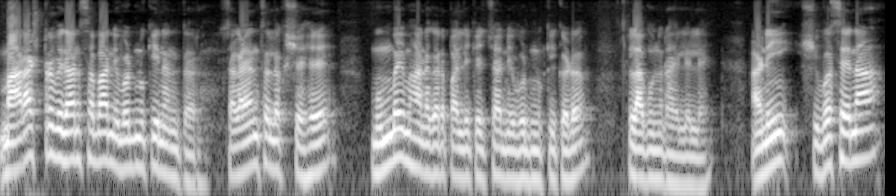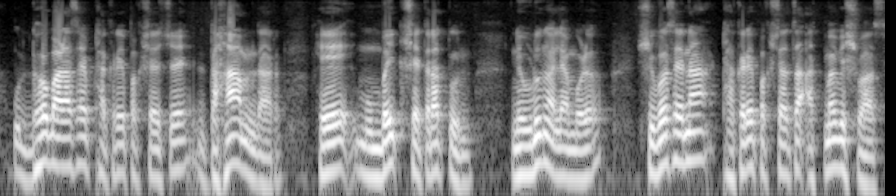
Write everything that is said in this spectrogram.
महाराष्ट्र विधानसभा निवडणुकीनंतर सगळ्यांचं लक्ष हे मुंबई महानगरपालिकेच्या निवडणुकीकडं लागून राहिलेलं आहे. आणि शिवसेना उद्धव बाळासाहेब ठाकरे पक्षाचे दहा आमदार हे मुंबई क्षेत्रातून निवडून आल्यामुळं शिवसेना ठाकरे पक्षाचा आत्मविश्वास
